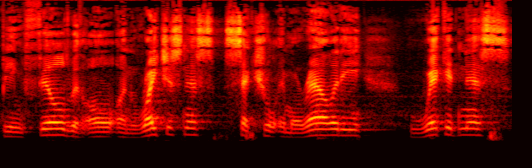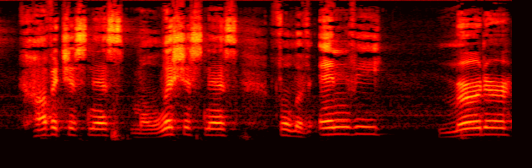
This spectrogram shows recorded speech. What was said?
being filled with all unrighteousness, sexual immorality, wickedness, covetousness, maliciousness, full of envy, murder,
